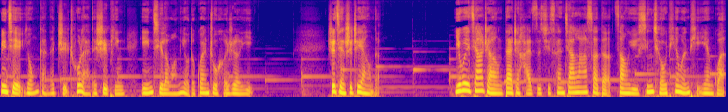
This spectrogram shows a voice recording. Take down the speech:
并且勇敢地指出来的视频，引起了网友的关注和热议。事情是这样的。一位家长带着孩子去参加拉萨的藏域星球天文体验馆，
